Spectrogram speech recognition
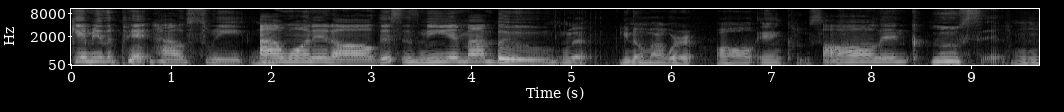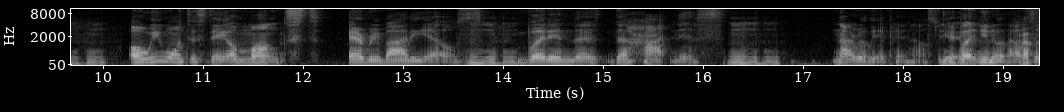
Give me the penthouse suite. I Mm. want it all. This is me and my boo. Look, you know my word, all inclusive. All inclusive. Mm-hmm. oh, we want to stay amongst everybody else, Mhm. but in the the hotness. Mm-hmm. Not really a penthouse suite, Yeah. but you know that was a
